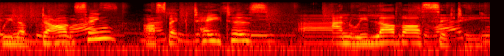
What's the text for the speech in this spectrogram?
We love dancing, our spectators, and we love our city.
